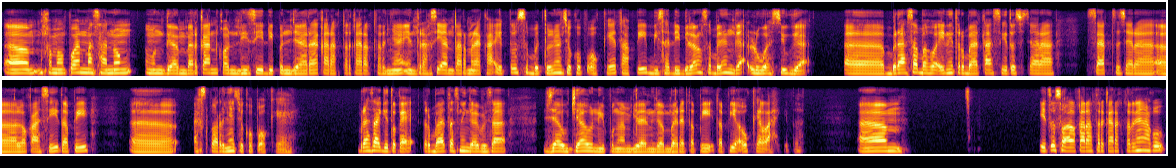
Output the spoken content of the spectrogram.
um, kemampuan Mas Hanung menggambarkan kondisi di penjara karakter-karakternya interaksi antar mereka itu sebetulnya cukup oke okay, tapi bisa dibilang sebenarnya nggak luas juga uh, berasa bahwa ini terbatas gitu secara set, secara uh, lokasi, tapi uh, eksplornya cukup oke. Okay. Berasa gitu kayak terbatas nih nggak bisa jauh-jauh nih pengambilan gambarnya, tapi tapi ya oke okay lah gitu. Um, itu soal karakter-karakternya aku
